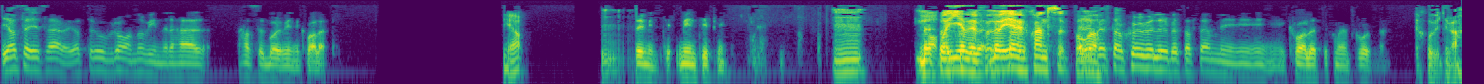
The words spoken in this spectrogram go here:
Jag säger så här jag tror Vrano vinner det här, Hasselborg vinner kvalet. Ja. Det är min, min tippning. Mm. Ja, vad ger vi, vad ger vi chanser Är det på? bästa av sju eller är det bästa av fem i, kvalet? Det kommer jag inte ihåg. Sju tror jag.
